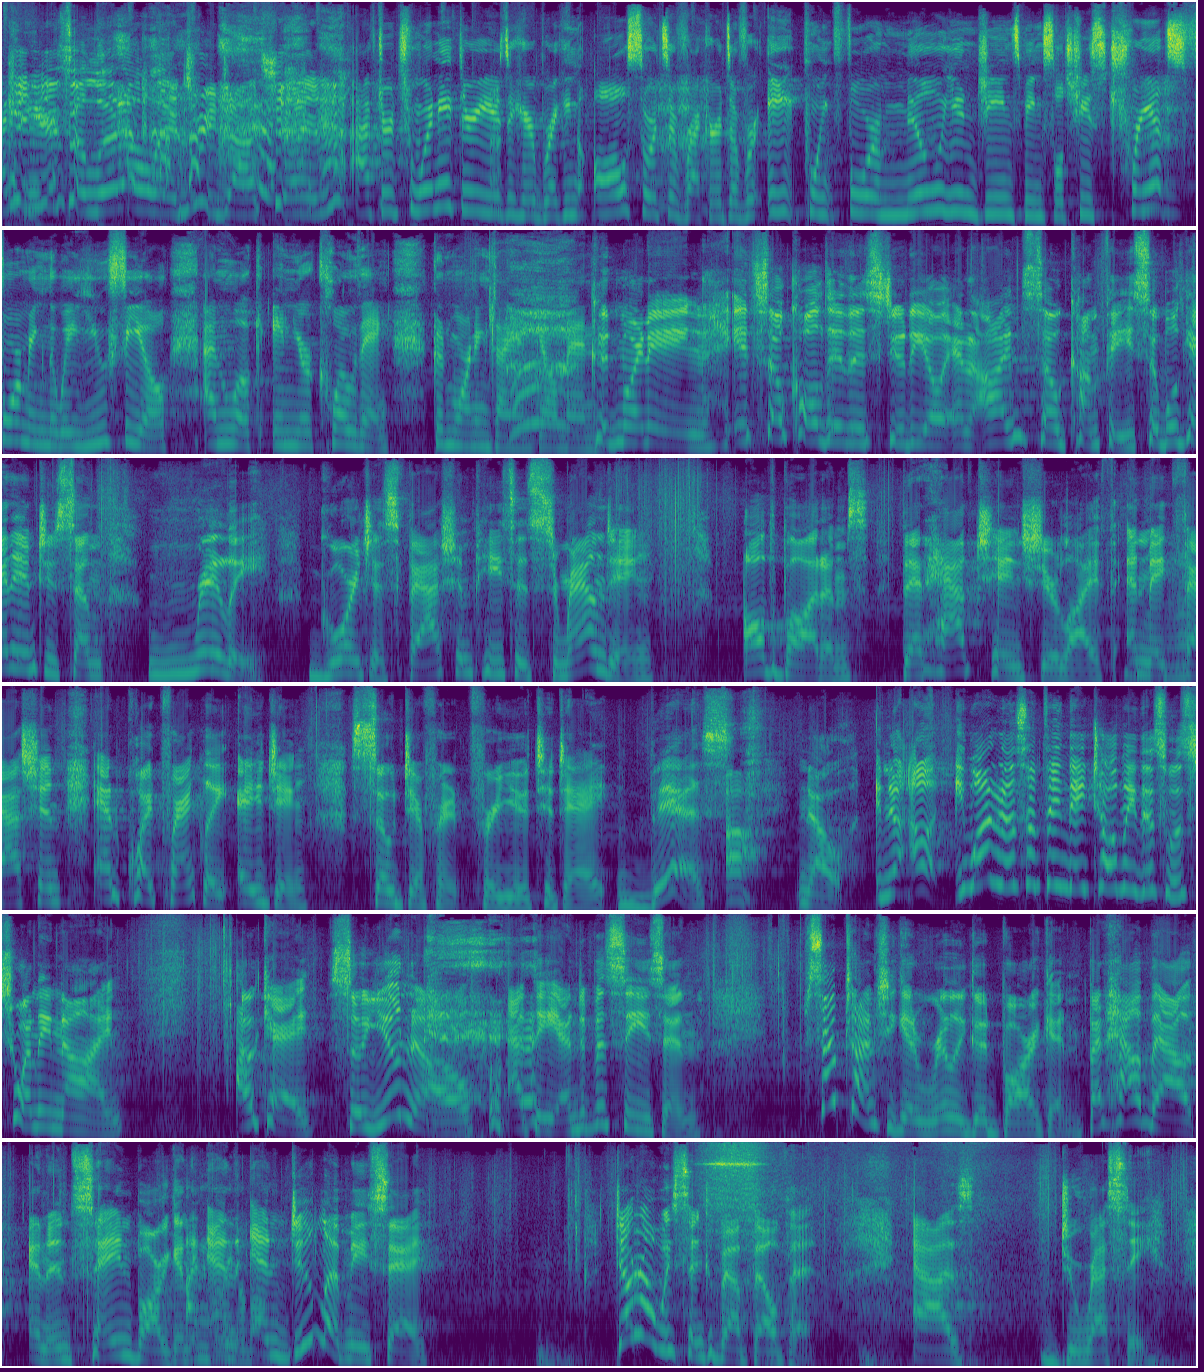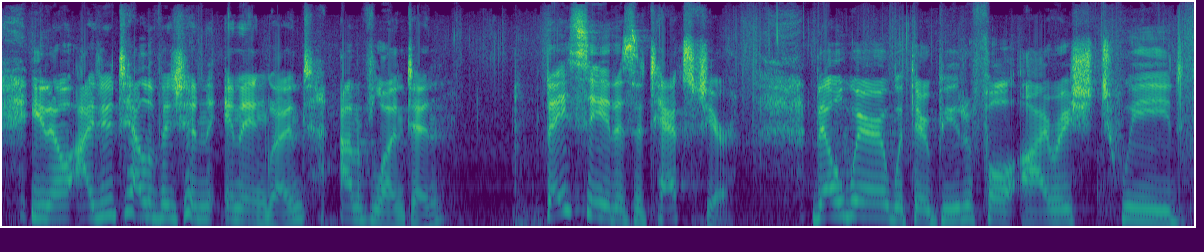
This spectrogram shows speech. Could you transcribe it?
I can here. use a little introduction. After 23 years of hair, breaking all sorts of records, over 8.4 million jeans being sold, she's transforming the way you feel and look in your clothing. Good morning, Diane Gilman. Good morning. It's so cold in the studio and I'm so comfy. So we'll get into some really gorgeous fashion pieces surrounding all the bottoms that have changed your life and make Mm-hmm. fashion and quite frankly, aging so different for you today. This, Oh. no. No, oh, you wanna know something? They told me this was 29. Okay, so you know at the end of a season, sometimes you get a really good bargain, but how about an insane bargain? And, and do let me say, don't always think about velvet as dressy. You know, I do television in England, out of London. They see it as a texture. They'll wear it with their beautiful Irish tweed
